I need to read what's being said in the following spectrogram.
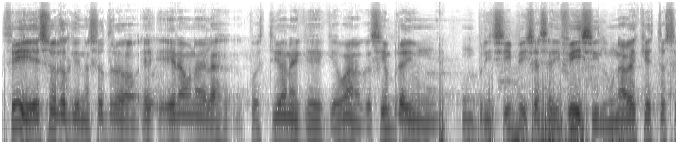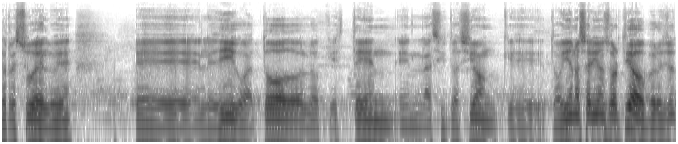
Sí, eso es lo que nosotros, e, era una de las cuestiones que, que bueno, que siempre hay un, un principio y se hace difícil. Una vez que esto se resuelve, eh, le digo a todos los que estén en la situación, que todavía no salieron sorteados, pero yo,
